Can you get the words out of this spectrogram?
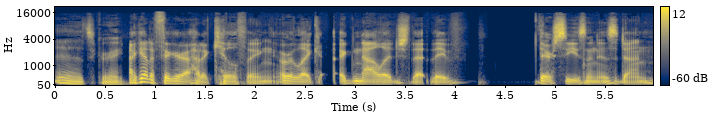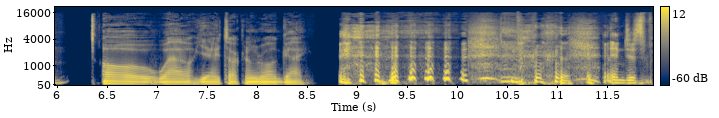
Yeah, that's great. I got to figure out how to kill thing or like acknowledge that they've their season is done. Oh wow, yeah, you're talking to the wrong guy. and just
